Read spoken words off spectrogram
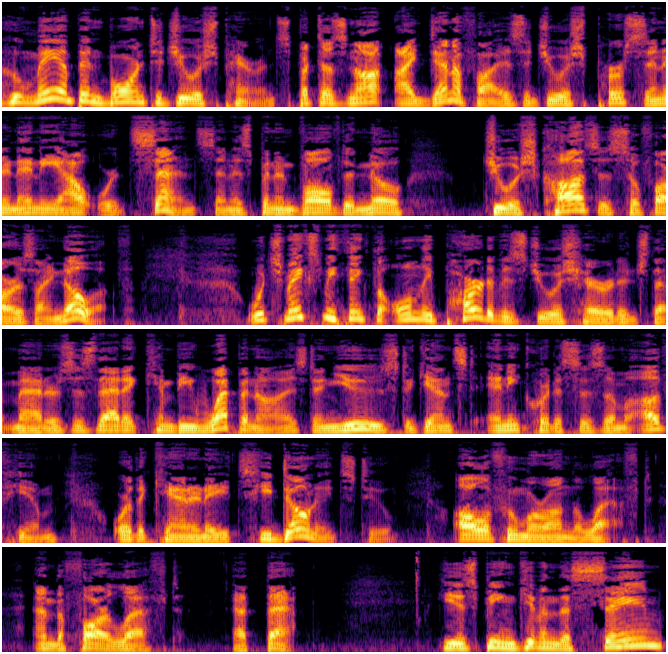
who may have been born to Jewish parents but does not identify as a Jewish person in any outward sense and has been involved in no Jewish causes so far as I know of, which makes me think the only part of his Jewish heritage that matters is that it can be weaponized and used against any criticism of him or the candidates he donates to, all of whom are on the left, and the far left at that he is being given the same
